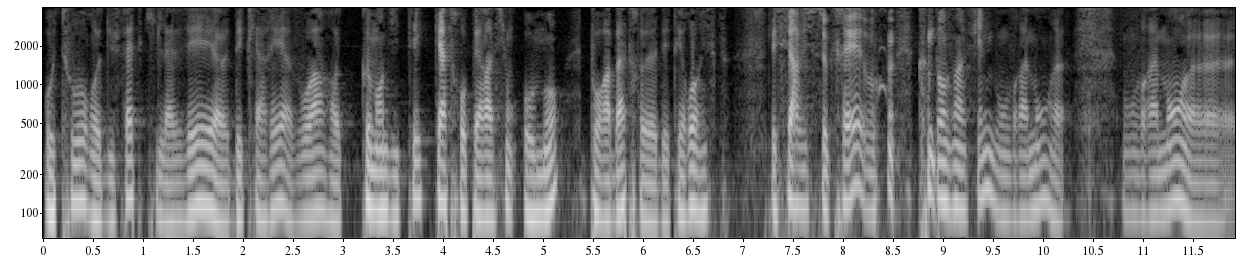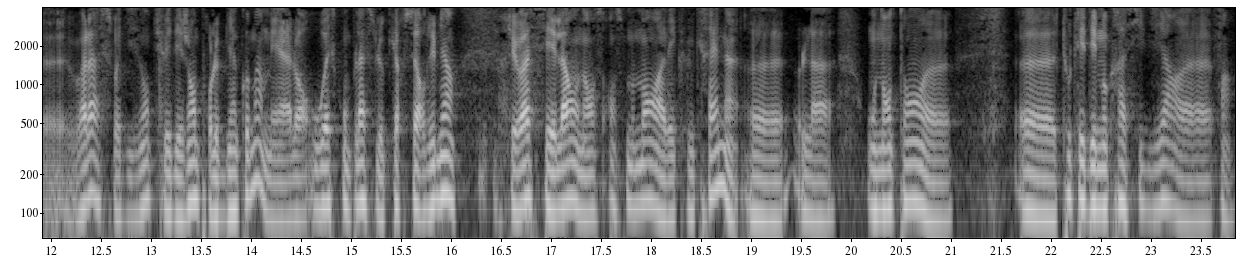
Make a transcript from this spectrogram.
autour du fait qu'il avait euh, déclaré avoir commandité quatre opérations homo pour abattre des terroristes. Les services secrets, comme dans un film, vont vraiment, vont vraiment, voilà, soi-disant tuer des gens pour le bien commun. Mais alors, où est-ce qu'on place le curseur du bien? Tu vois, c'est là, on en, en ce moment avec l'Ukraine, là, on entend euh, toutes les démocraties dire, euh, enfin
